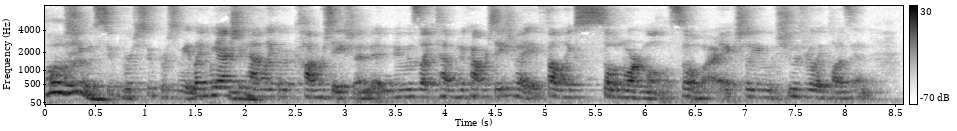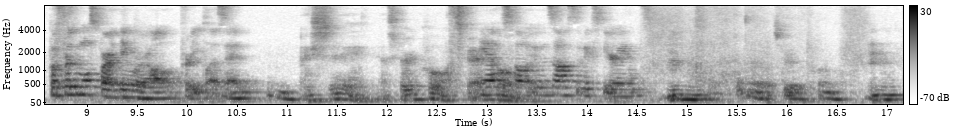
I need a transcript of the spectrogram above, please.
Oh, She was super, super sweet. Like we actually had like a conversation, and it was like ten minute conversation. It felt like so normal. So I actually, she was really pleasant. But for the most part, they were all pretty pleasant. I see. That's very cool. That's very Yeah, cool. so it was awesome experience. Mhm. Oh, that's really cool. Mhm.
